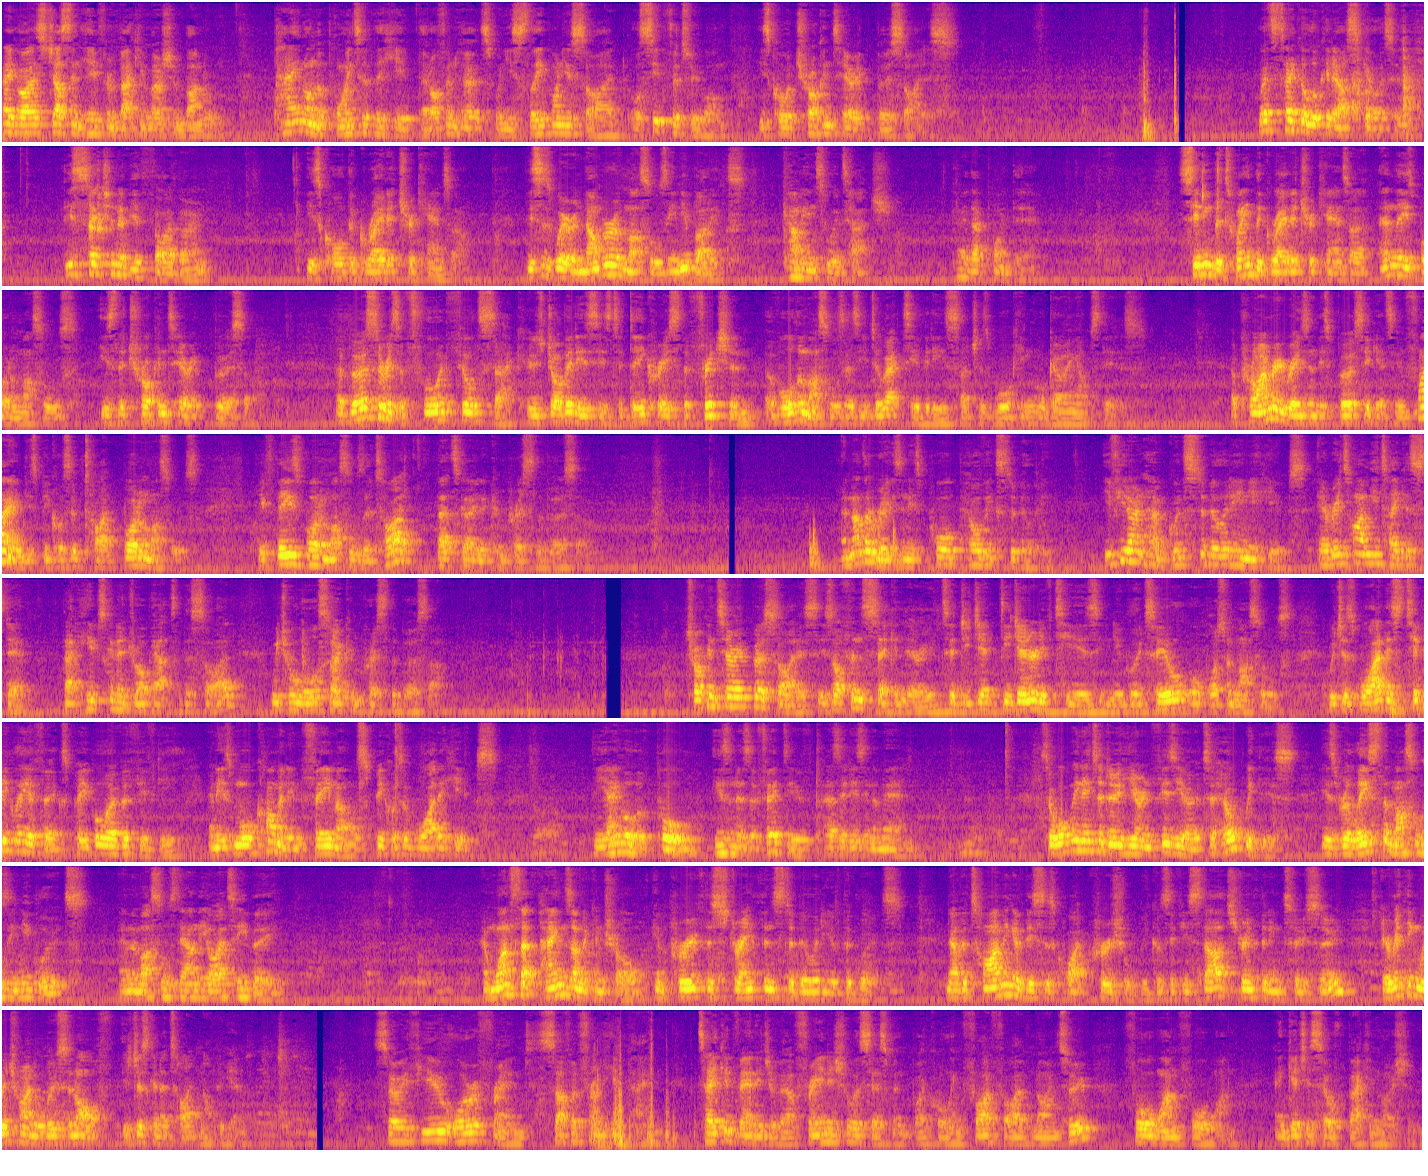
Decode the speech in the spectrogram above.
Hey guys, Justin here from Back in Motion Bundall. Pain on the point of the hip that often hurts when you sleep on your side or sit for too long is called trochanteric bursitis. Let's take a look at our skeleton. This section of your thigh bone is called the greater trochanter. This is where a number of muscles in your buttocks come in to attach. Okay, that point there. Sitting between the greater trochanter and these bottom muscles is the trochanteric bursa. A bursa is a fluid-filled sac whose job it is is to decrease the friction of all the muscles as you do activities such as walking or going upstairs. A primary reason this bursa gets inflamed is because of tight bottom muscles. If these bottom muscles are tight, that's going to compress the bursa. Another reason is poor pelvic stability. If you don't have good stability in your hips, every time you take a step, that hip's going to drop out to the side, which will also compress the bursa. Trochanteric bursitis is often secondary to de degenerative tears in your gluteal or bottom muscles, which is why this typically affects people over 50 and is more common in females because of wider hips. The angle of pull isn't as effective as it is in a man. So what we need to do here in physio to help with this is release the muscles in your glutes and the muscles down the ITB. And once that pain's under control, improve the strength and stability of the glutes. Now the timing of this is quite crucial because if you start strengthening too soon, everything we're trying to loosen off is just going to tighten up again. So if you or a friend suffer from hip pain, take advantage of our free initial assessment by calling 5592 4141 and get yourself back in motion.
